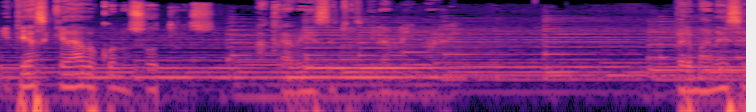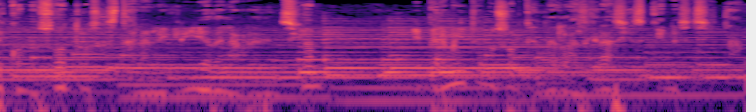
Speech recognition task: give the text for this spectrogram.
y te has quedado con nosotros a través de tu admirable imagen. Permanece con nosotros hasta la alegría de la redención y permítanos obtener las gracias que necesitamos.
